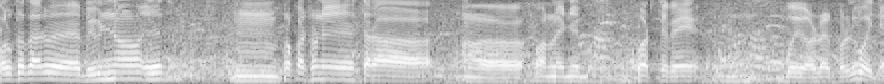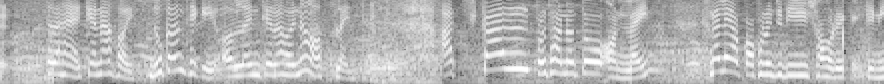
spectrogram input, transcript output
কলকাতার বিভিন্ন ইয়ে, প্রকাশনে তারা অনলাইনে হোয়াটসঅ্যাপে বই অর্ডার করলে বই দেয়। হ্যাঁ কেনা হয়। দোকান থেকে অনলাইন কেনা হয় না অফলাইন আজকাল প্রধানত অনলাইন নালে কখনো যদি শহরে কিনি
